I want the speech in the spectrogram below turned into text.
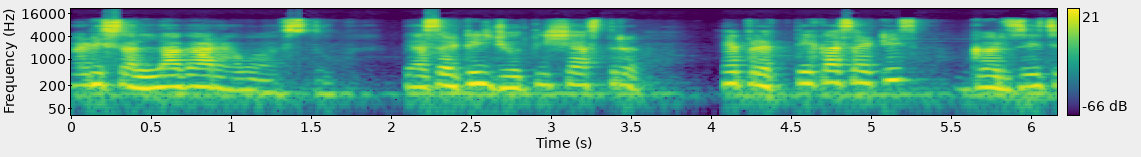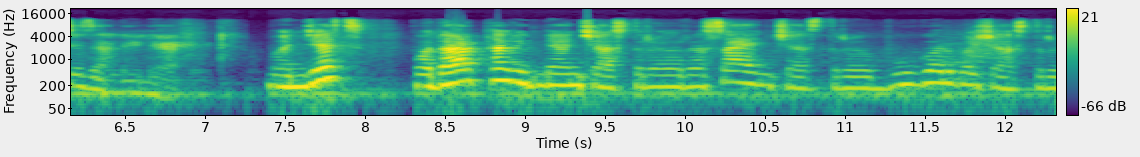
आणि सल्लागार हवा असतो. त्यासाठी ज्योतिषशास्त्र हे प्रत्येकासाठीच गरजेचे झालेले आहे. म्हणजेच पदार्थ विज्ञानशास्त्र रसायनशास्त्र भूगर्भशास्त्र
